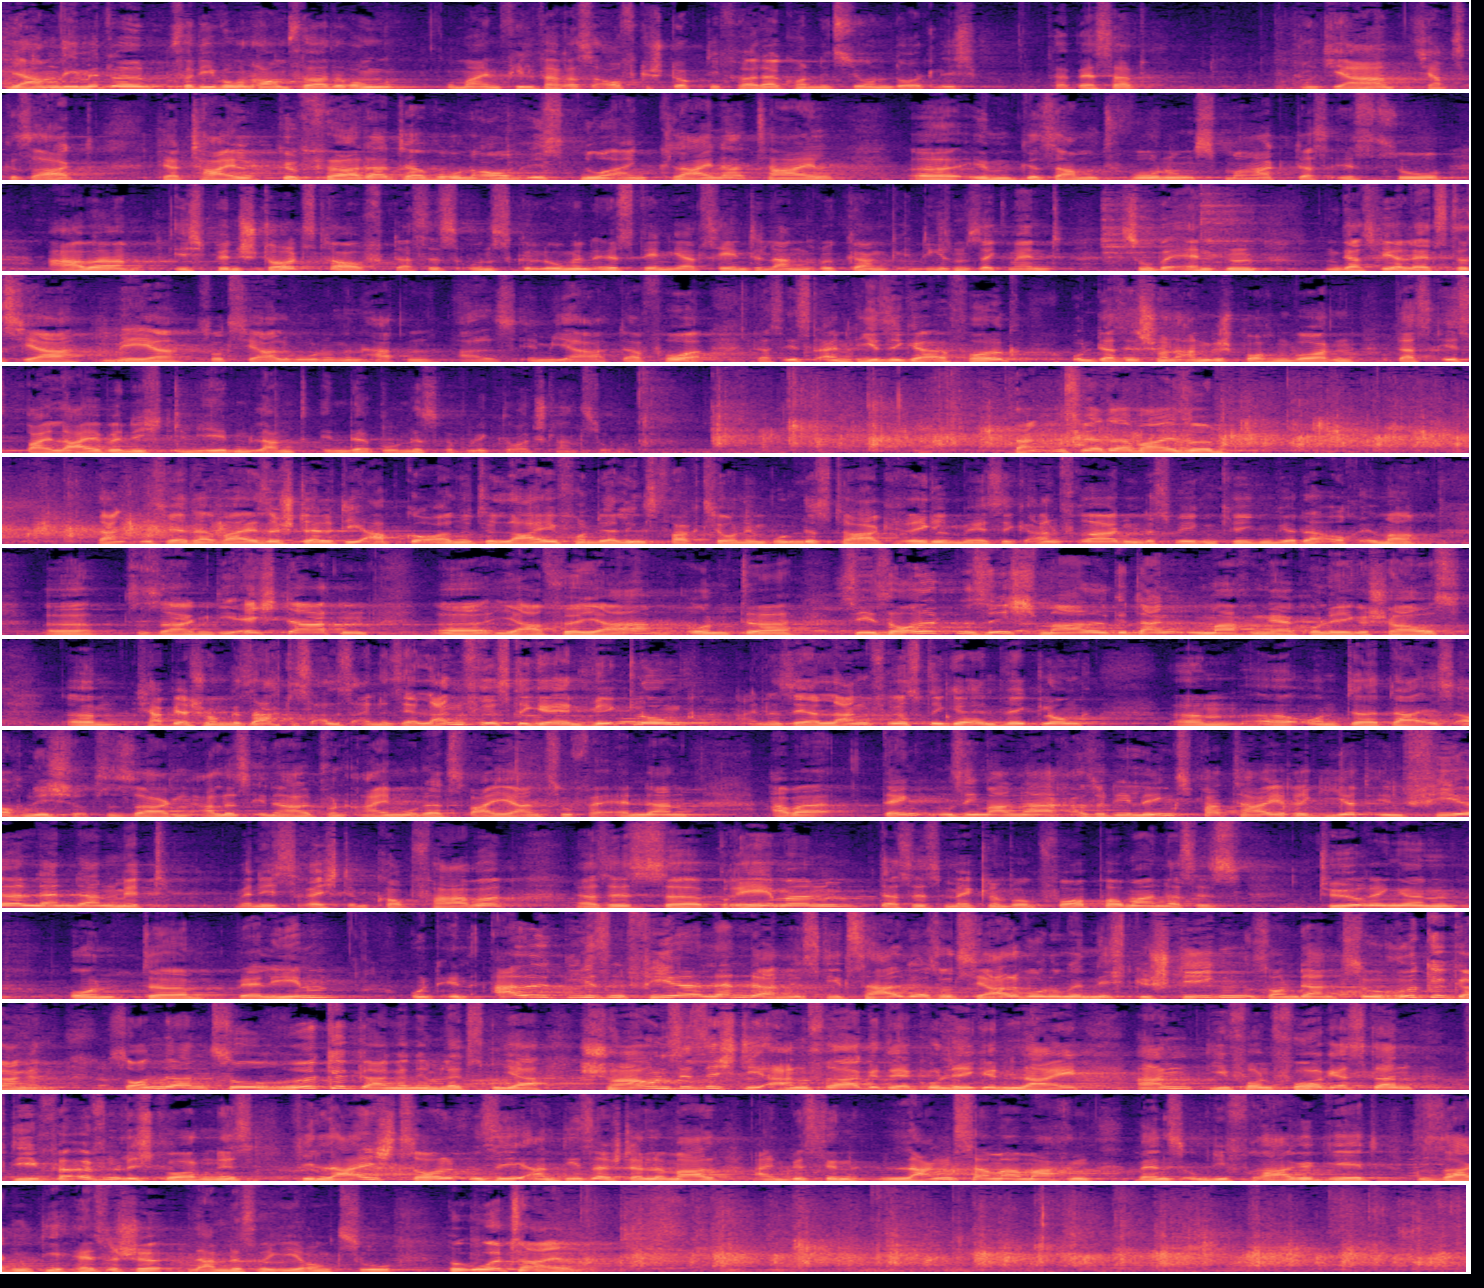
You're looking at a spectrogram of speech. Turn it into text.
Wir haben die Mittel für die Wohnraumförderung um ein Vielfaches aufgestockt, die Förderkonditionen deutlich verbessert. Und ja, ich habe es gesagt, der Teil geförderter Wohnraum ist nur ein kleiner Teil äh, im Gesamtwohnungsmarkt. Das ist so. Aber ich bin stolz darauf, dass es uns gelungen ist, den jahrzehntelangen Rückgang in diesem Segment zu beenden und dass wir letztes Jahr mehr Sozialwohnungen hatten als im Jahr davor. Das ist ein riesiger Erfolg, und das ist schon angesprochen worden. Das ist beileibe nicht in jedem Land in der Bundesrepublik Deutschland so. Dankenswerterweise Dankenswerterweise stellt die Abg. Ley von der Linksfraktion im Bundestag regelmäßig Anfragen. Deswegen kriegen wir da auch immer äh, sozusagen die Echtdaten äh, Jahr für Jahr. Und, äh, Sie sollten sich einmal Gedanken machen, Herr Kollege Schaus. Ähm, ich habe ja schon gesagt, das ist alles eine sehr langfristige Entwicklung. Eine sehr langfristige Entwicklung. Ähm, äh, und da ist auch nicht sozusagen alles innerhalb von einem oder zwei Jahren zu verändern. Aber denken Sie einmal nach. Also, die Linkspartei regiert in vier Ländern mit wenn ich es recht im Kopf habe. Das ist Bremen, das ist Mecklenburg-Vorpommern, das ist Thüringen und äh, Berlin. Und in all diesen vier Ländern ist die Zahl der Sozialwohnungen nicht gestiegen, sondern zurückgegangen. Sondern zurückgegangen im letzten Jahr. Schauen Sie sich die Anfrage der Kollegin Ley an, die von vorgestern die veröffentlicht worden ist. Vielleicht sollten Sie an dieser Stelle einmal ein bisschen langsamer machen, wenn es um die Frage geht, sozusagen die hessische Landesregierung zu beurteilen.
